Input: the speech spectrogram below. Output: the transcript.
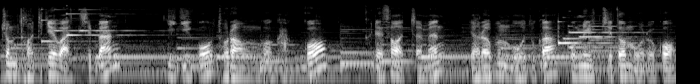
좀 더디게 왔지만 이기고 돌아온 것 같고 그래서 어쩌면 여러분 모두가 봄일지도 모르고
